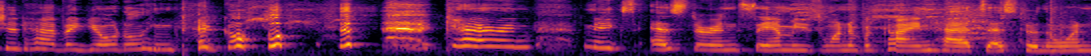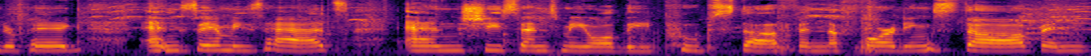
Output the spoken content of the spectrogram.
Should have a yodeling pickle. Karen makes Esther and Sammy's one of a kind hats, Esther the Wonder Pig, and Sammy's hats, and she sends me all the poop stuff and the farting stuff and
